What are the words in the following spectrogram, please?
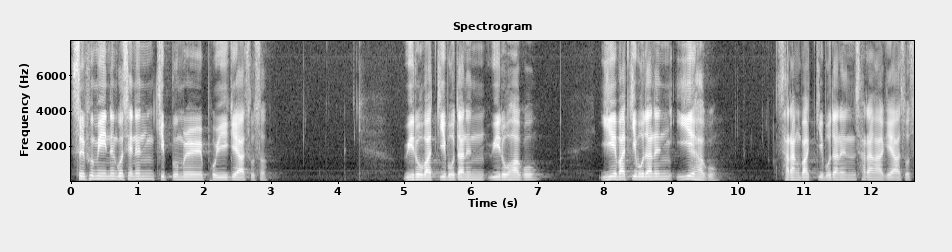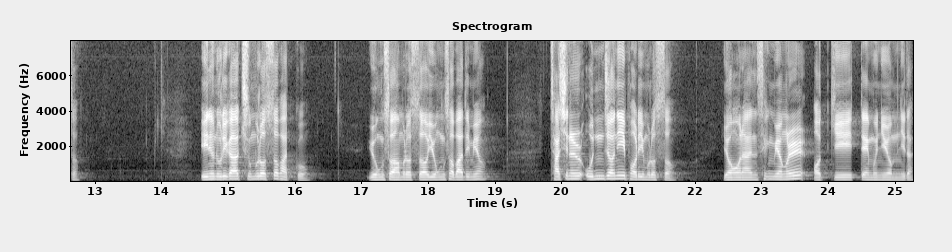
슬픔이 있는 곳에는 기쁨을 보이게 하소서. 위로받기보다는 위로하고, 이해받기보다는 이해하고, 사랑받기보다는 사랑하게 하소서. 이는 우리가 줌으로써 받고, 용서함으로써 용서받으며, 자신을 온전히 버림으로써 영원한 생명을 얻기 때문이옵니다.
